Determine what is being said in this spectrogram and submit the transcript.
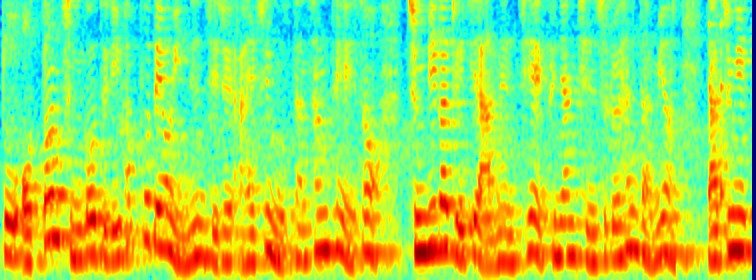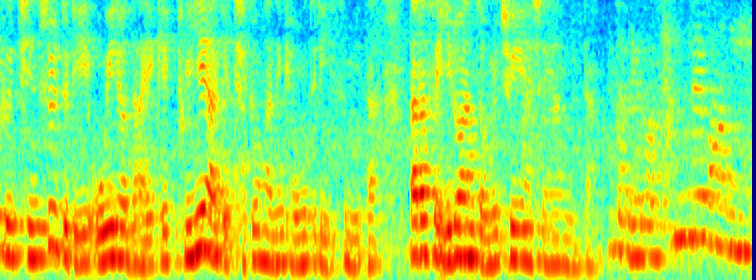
또 어떤 증거들이 확보되어 있는지를 알지 못한 상태에서 준비가 되지 않은 채 그냥 진술을 한다면 나중에 그 진술들이 오히려 나에게 불리하게 작용하는 경우들이 있습니다. 따라서 이러한 점을 주의하셔야 합니다. 그러니까 내가 상대방이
